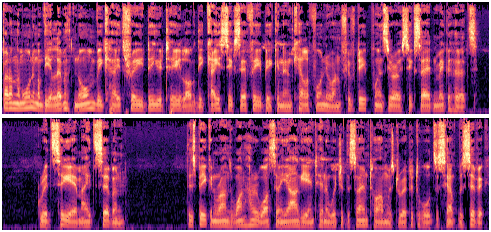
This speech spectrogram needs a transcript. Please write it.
But on the morning of the 11th, Norm VK3 DUT logged the K6FE beacon in California on 50.068 MHz, grid CM87. This beacon runs 100 watts and a Yagi antenna, which at the same time was directed towards the South Pacific.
